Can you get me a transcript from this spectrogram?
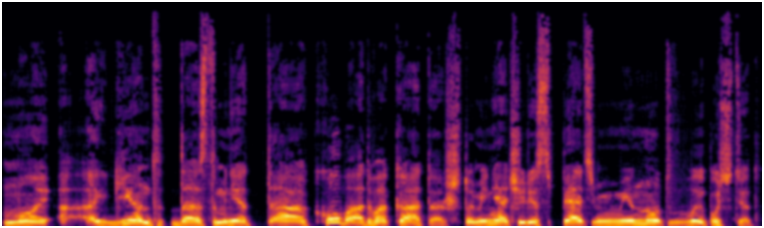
«Мой а, агент даст мне такого адвоката, что меня через пять минут выпустят».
